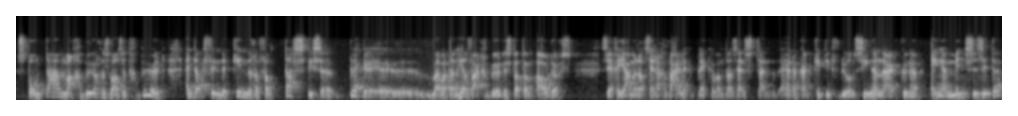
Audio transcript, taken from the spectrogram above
spontaan mag gebeuren zoals het gebeurt. En dat vinden kinderen fantastische plekken. Uh, maar wat dan heel vaak gebeurt, is dat dan ouders zeggen: ja, maar dat zijn gevaarlijke plekken, want dan, zijn, hè, dan kan het kind niet voortdurend zien en daar kunnen enge mensen zitten.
